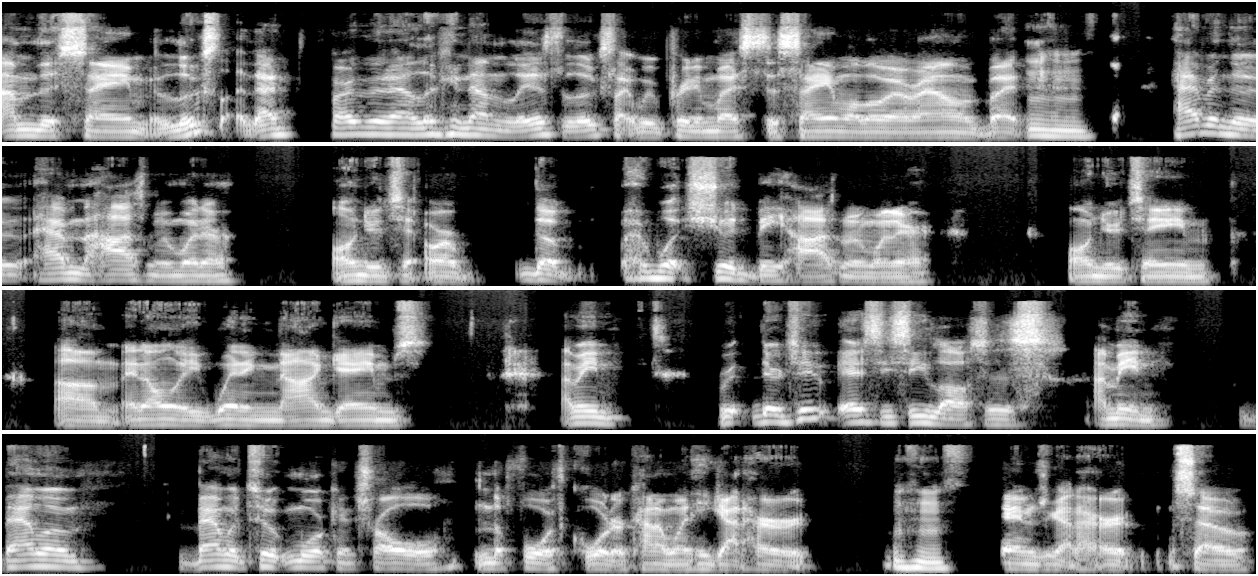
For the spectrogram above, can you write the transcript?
I'm the same. It looks like that further down looking down the list, it looks like we're pretty much the same all the way around. But mm-hmm. having the having the Heisman winner on your team or the what should be Heisman winner on your team, um, and only winning nine games. I mean, there are two SEC losses. I mean, Bama Bama took more control in the fourth quarter, kind of when he got hurt. Mm-hmm. James got hurt, so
